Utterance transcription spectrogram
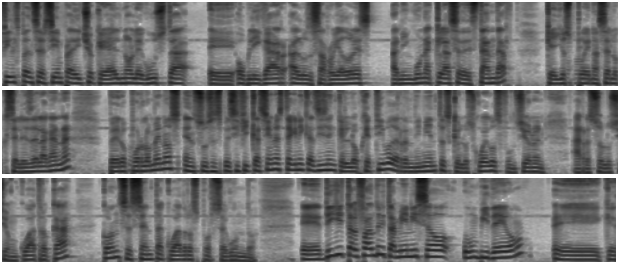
Phil Spencer siempre ha dicho que a él no le gusta eh, obligar a los desarrolladores a ninguna clase de estándar, que ellos pueden hacer lo que se les dé la gana, pero por lo menos en sus especificaciones técnicas dicen que el objetivo de rendimiento es que los juegos funcionen a resolución 4K con 60 cuadros por segundo. Eh, Digital Foundry también hizo un video eh, que,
